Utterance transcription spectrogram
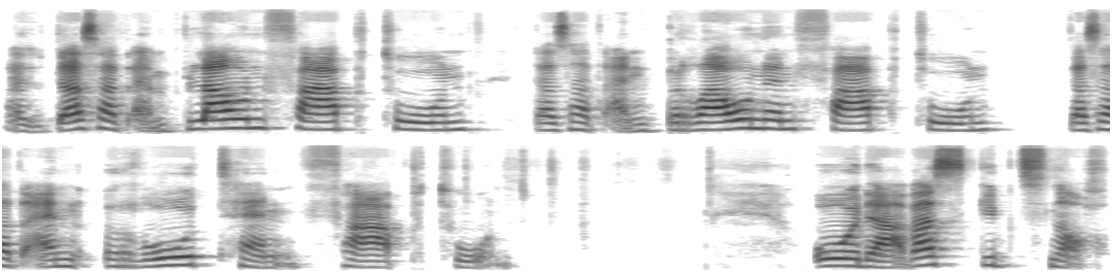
Also das hat einen blauen Farbton, das hat einen braunen Farbton, das hat einen roten Farbton. Oder was gibt es noch?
